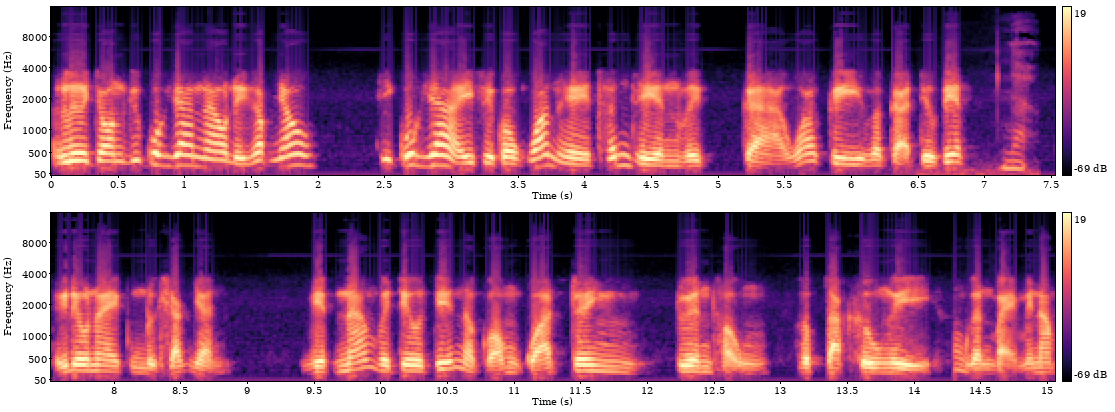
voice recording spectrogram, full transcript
lựa chọn cái quốc gia nào để gặp nhau thì quốc gia ấy phải có quan hệ thân thiện với cả Hoa Kỳ và cả Triều Tiên. Yeah. Dạ. Thì điều này cũng được xác nhận. Việt Nam với Triều Tiên là có một quá trình truyền thống hợp tác hữu nghị gần 70 năm.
